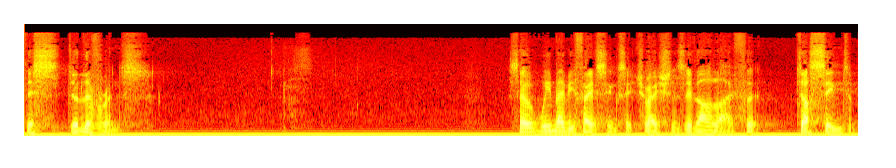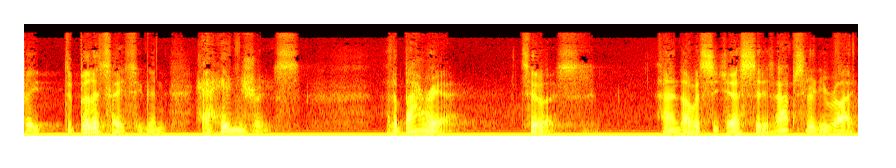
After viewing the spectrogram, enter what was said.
this deliverance. So we may be facing situations in our life that just seem to be debilitating and a hindrance and a barrier to us. And I would suggest that it's absolutely right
